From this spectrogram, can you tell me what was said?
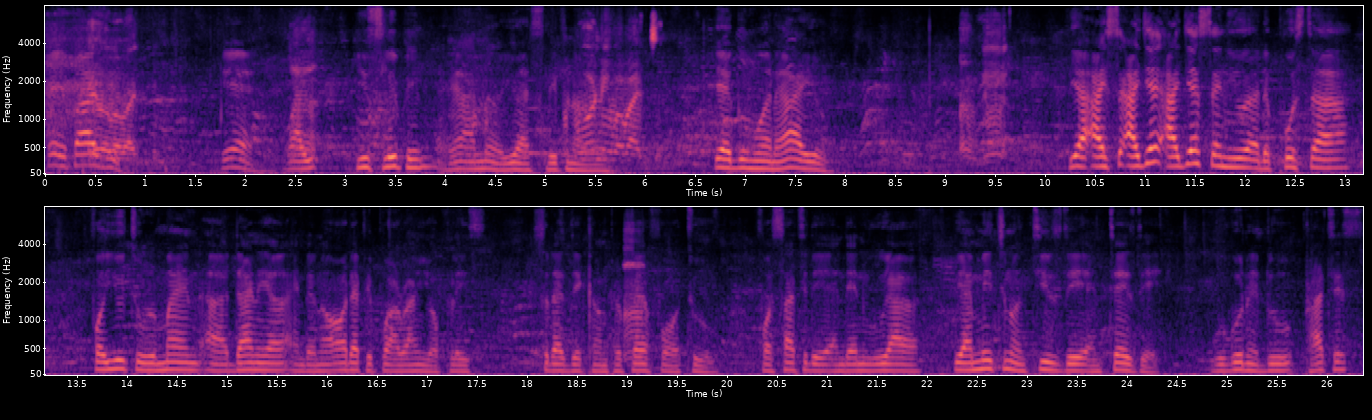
Hey, Fazi. Yeah. Why, you, sleeping? Yeah, I know you are sleeping. Good morning, Yeah, good morning. How are you? I'm good. Yeah, I, I, just, I just sent you uh, the poster for you to remind uh, Daniel and then other people around your place so that they can prepare for, to, for Saturday. And then we are, we are meeting on Tuesday and Thursday. We're going to do practice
